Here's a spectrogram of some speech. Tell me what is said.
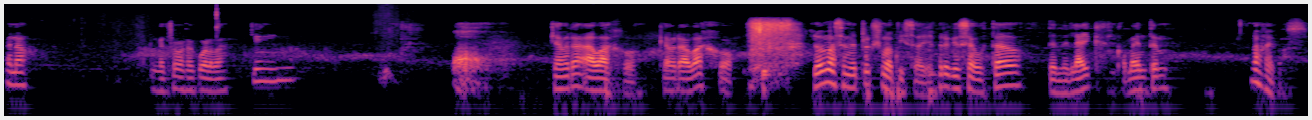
Bueno. Enganchamos la cuerda. ¡Cling! ¿Qué habrá abajo? ¿Qué habrá abajo? Lo vemos en el próximo episodio. Espero que os haya gustado. Denle like, comenten. Nos vemos.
